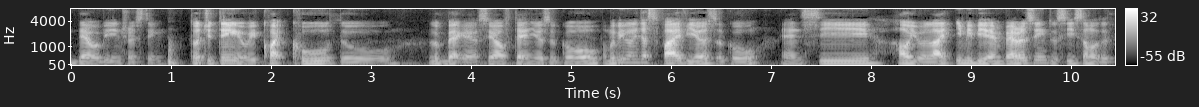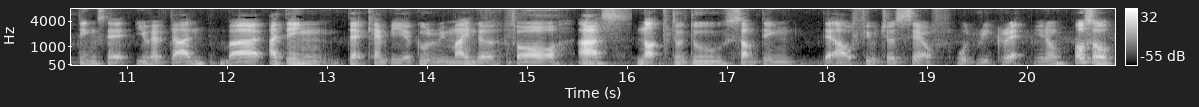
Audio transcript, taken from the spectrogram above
that will be interesting. Don't you think it would be quite cool to look back at yourself 10 years ago, or maybe even just 5 years ago, and see how you like. It may be embarrassing to see some of the things that you have done, but I think that can be a good reminder for us not to do something that our future self would regret, you know? Also,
